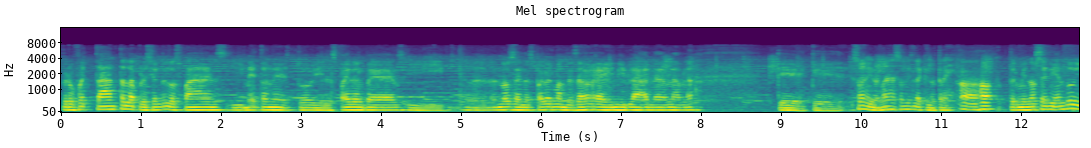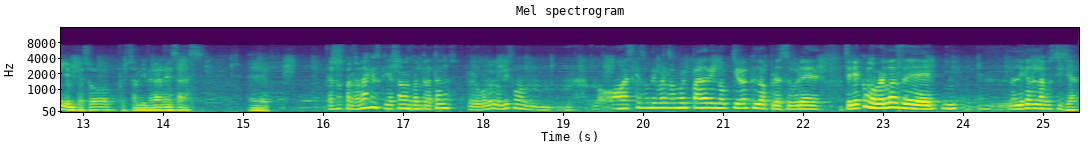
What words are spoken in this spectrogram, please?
Pero fue tanta la presión de los fans y metan esto y el Spider-Verse y eh, no sé, el Spider-Man de Sam Raimi, bla, bla, bla, bla. Que, que Sony, ¿verdad? Sony es la que lo trae Ajá. terminó cediendo y empezó pues, a liberar esas eh, esos personajes que ya estaban contratados pero vuelve lo mismo no es que es un universo muy padre y no quiero que lo apresure sería como ver las de la Liga de la Justicia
